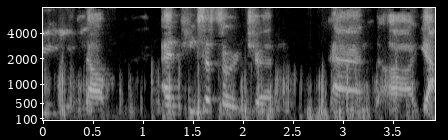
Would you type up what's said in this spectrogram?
really love, and he's a surgeon. And uh, yeah,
